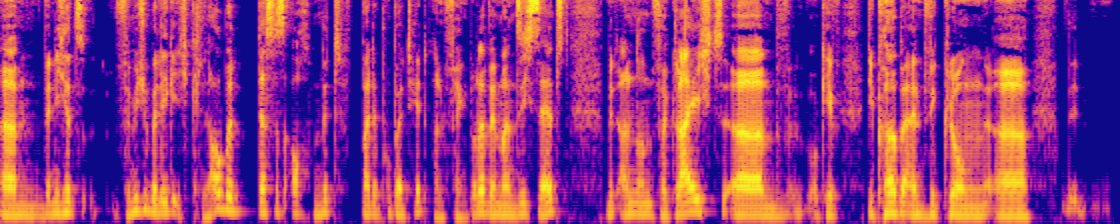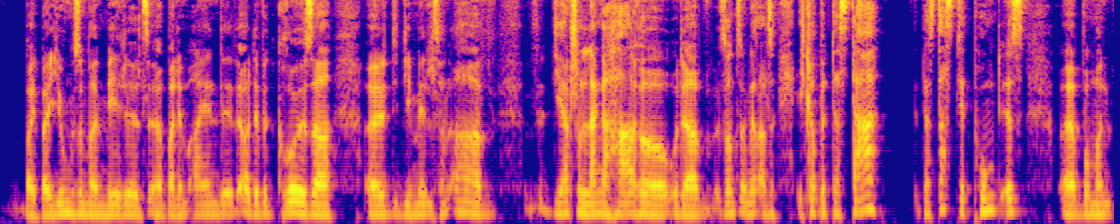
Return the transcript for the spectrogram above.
Ähm, wenn ich jetzt für mich überlege, ich glaube, dass das auch mit bei der Pubertät anfängt, oder? Wenn man sich selbst mit anderen vergleicht, ähm, okay, die Körperentwicklung, äh, bei, bei Jungs und bei Mädels, äh, bei dem einen, der, oh, der wird größer, äh, die, die Mädels sagen, ah, die hat schon lange Haare oder sonst irgendwas. Also ich glaube, dass da dass das der Punkt ist, äh, wo man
